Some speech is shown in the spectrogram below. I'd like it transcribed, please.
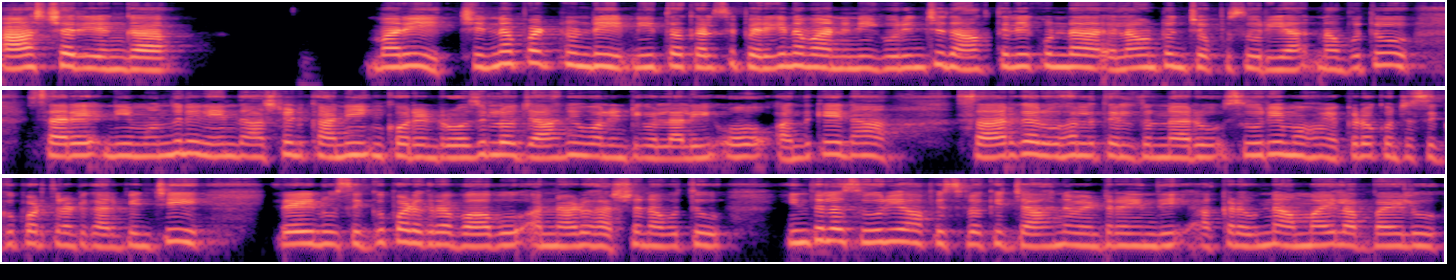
ఆశ్చర్యంగా మరి చిన్నప్పటి నుండి నీతో కలిసి పెరిగిన వాడిని నీ గురించి నాకు తెలియకుండా ఎలా ఉంటుందో చెప్పు సూర్య? నవ్వుతూ సరే నీ ముందు నేనేం దాచలేను కానీ ఇంకో రెండు రోజుల్లో జాహ్నవి వాళ్ళ ఇంటికి వెళ్ళాలి. ఓ అందుకేనా సార్ గారు తెలుతున్నారు. సూర్యమోహం ఎక్కడో కొంచెం సిగ్గుపడుతున్నట్టు కనిపించి రే నువ్వు సిగ్గుపడగరా బాబు అన్నాడు హర్ష నవ్వుతూ. ఇంతలో సూర్య ఆఫీస్లోకి జాహ్నవి ఎంటర్ అయింది. అక్కడ ఉన్న అమ్మాయిల అబ్బాయిలు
